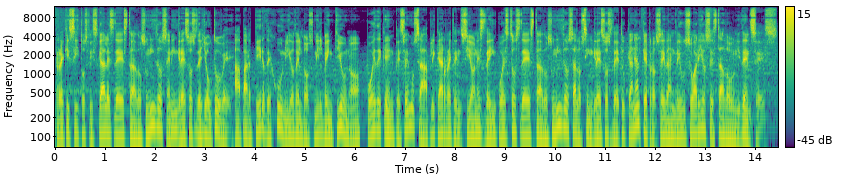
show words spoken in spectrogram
Requisitos fiscales de Estados Unidos en ingresos de YouTube. A partir de junio del 2021, puede que empecemos a aplicar retenciones de impuestos de Estados Unidos a los ingresos de tu canal que procedan de usuarios estadounidenses.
